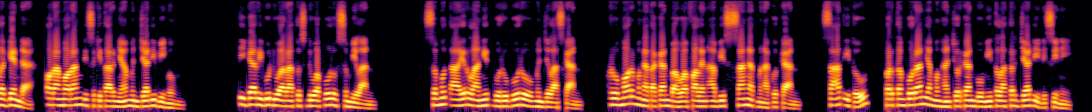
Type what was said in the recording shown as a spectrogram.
Legenda. Orang-orang di sekitarnya menjadi bingung. 3229. Semut air langit buru-buru menjelaskan. Rumor mengatakan bahwa Valen Abyss sangat menakutkan. Saat itu, pertempuran yang menghancurkan bumi telah terjadi di sini.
